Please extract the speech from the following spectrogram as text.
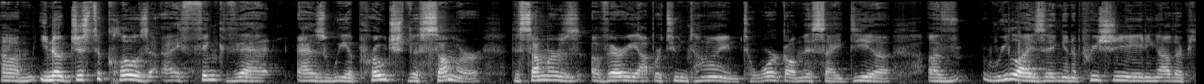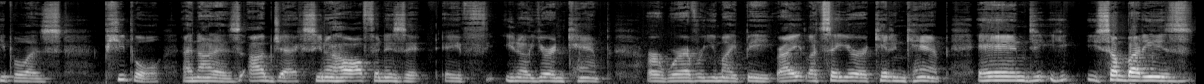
Um, you know just to close i think that as we approach the summer the summer's a very opportune time to work on this idea of realizing and appreciating other people as people and not as objects. You know how often is it if you know you're in camp or wherever you might be, right? Let's say you're a kid in camp and you, somebody is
